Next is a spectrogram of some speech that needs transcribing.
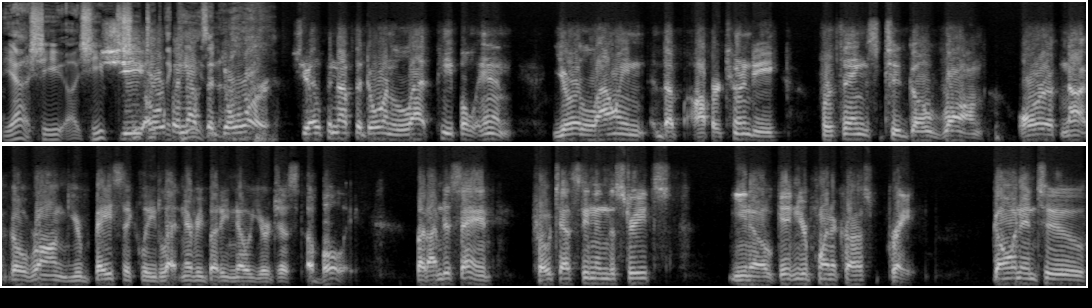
Yeah, she uh, she she, she opened the up the door. she opened up the door and let people in. You're allowing the opportunity for things to go wrong, or if not go wrong, you're basically letting everybody know you're just a bully. But I'm just saying, protesting in the streets, you know, getting your point across, great. Going into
